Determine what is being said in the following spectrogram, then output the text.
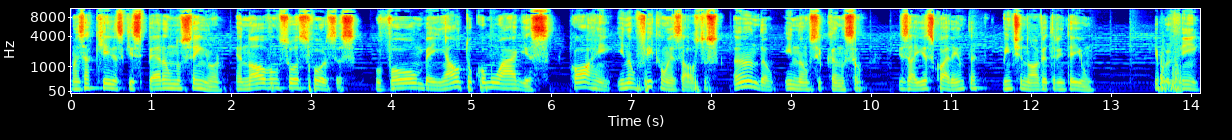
Mas aqueles que esperam no Senhor renovam suas forças, voam bem alto como águias, correm e não ficam exaustos, andam e não se cansam. Isaías 40, 29 a 31. E por fim,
